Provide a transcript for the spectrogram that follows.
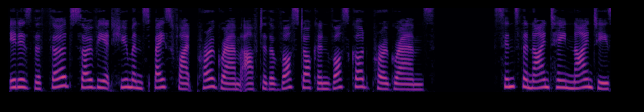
It is the third Soviet human spaceflight program after the Vostok and Voskhod programs. Since the 1990s,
